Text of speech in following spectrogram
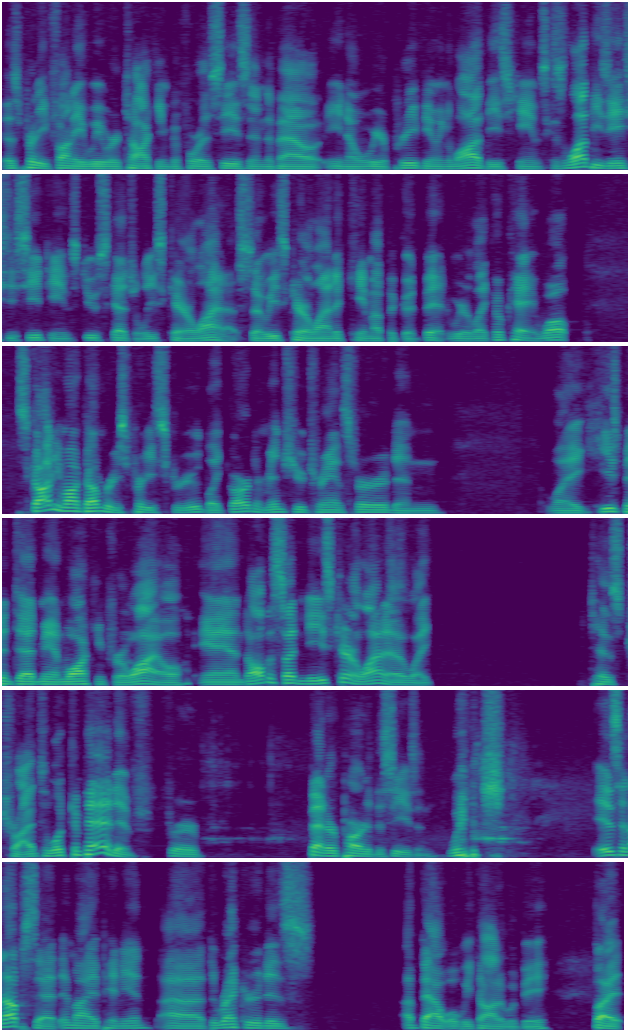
it was pretty funny. We were talking before the season about, you know, we were previewing a lot of these teams because a lot of these ACC teams do schedule East Carolina. So East Carolina came up a good bit. We were like, okay, well, Scottie Montgomery's pretty screwed. Like Gardner Minshew transferred and like he's been dead man walking for a while. And all of a sudden, East Carolina, like, has tried to look competitive for better part of the season, which is an upset in my opinion. Uh, the record is about what we thought it would be, but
